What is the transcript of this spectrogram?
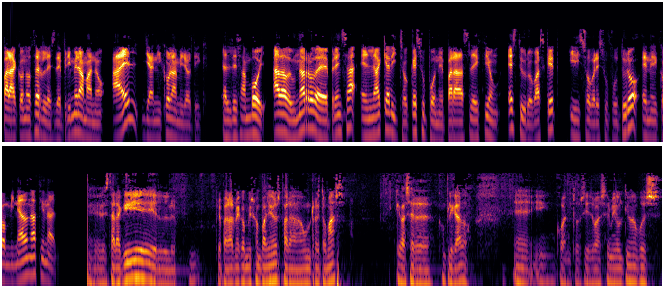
para conocerles de primera mano a él y a Nikola Mirotic. El de Samboy ha dado una rueda de prensa en la que ha dicho qué supone para la selección este Eurobasket y sobre su futuro en el combinado nacional. El estar aquí, el prepararme con mis compañeros para un reto más, que va a ser complicado. Eh, en cuanto si va a ser mi última, pues,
